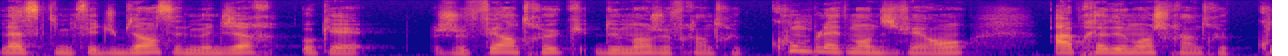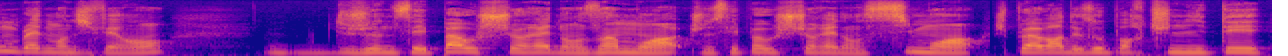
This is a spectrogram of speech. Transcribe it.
Là, ce qui me fait du bien, c'est de me dire, ok, je fais un truc, demain je ferai un truc complètement différent. Après-demain, je ferai un truc complètement différent je ne sais pas où je serai dans un mois, je ne sais pas où je serai dans six mois. Je peux avoir des opportunités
